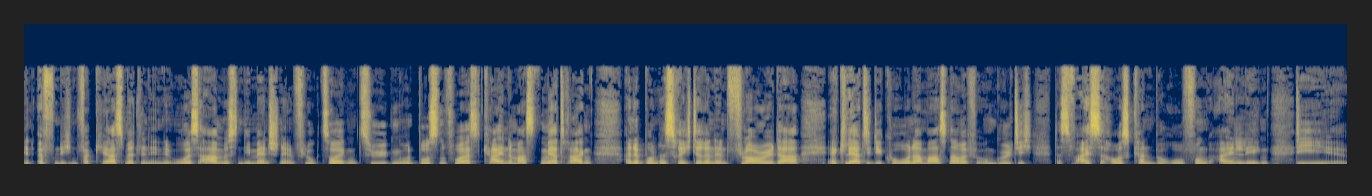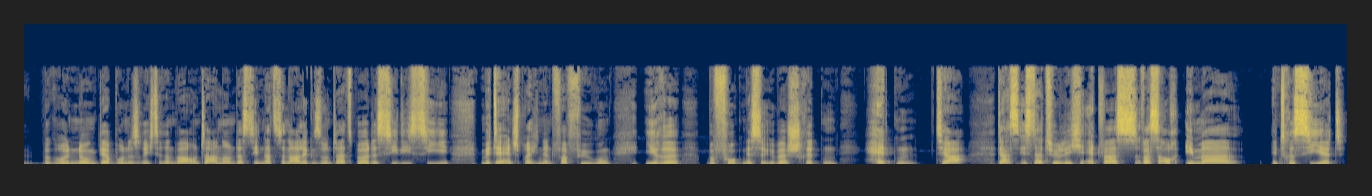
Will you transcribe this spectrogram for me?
in öffentlichen Verkehrsmitteln. In den USA müssen die Menschen in Flugzeugen, Zügen und Bussen vorerst keine Masken mehr tragen. Eine Bundesrichterin in Florida erklärte die Corona-Maßnahme für ungültig. Das Weiße Haus kann Berufung einlegen. Die Begründung der Bundesrichterin war unter anderem, dass die nationale Gesundheitsbehörde CDC mit der entsprechenden Verfügung ihre Befugnisse überschritten hätten. Tja, das ist natürlich etwas, was auch immer interessiert,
